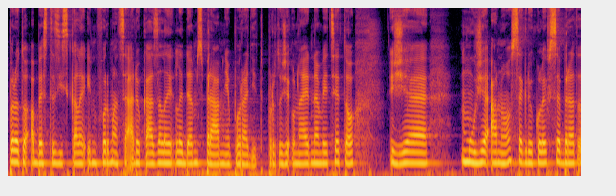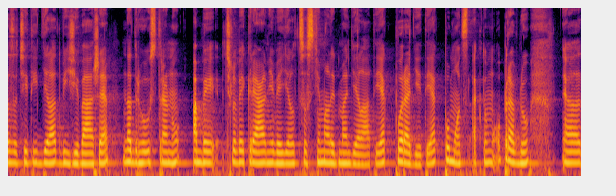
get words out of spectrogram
proto abyste získali informace a dokázali lidem správně poradit. Protože ona jedna věc je to, že může ano se kdokoliv sebrat a začít jít dělat výživáře, na druhou stranu, aby člověk reálně věděl, co s těma lidma dělat, jak poradit, jak pomoct. A k tomu opravdu eh,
